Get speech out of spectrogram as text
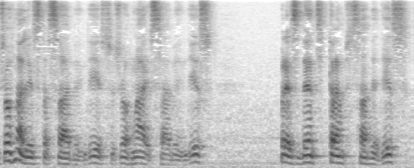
Jornalistas sabem disso, jornais sabem disso, presidente Trump sabe disso.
